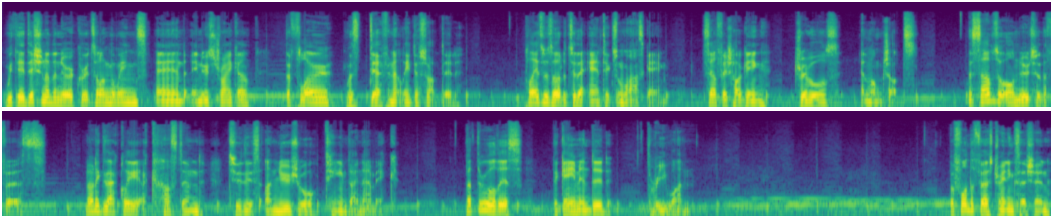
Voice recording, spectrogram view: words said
With the addition of the new recruits along the wings and a new striker, the flow was definitely disrupted. Players resorted to their antics from last game selfish hogging, dribbles, and long shots. The subs were all new to the firsts, not exactly accustomed to this unusual team dynamic. But through all this, the game ended 3 1. Before the first training session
